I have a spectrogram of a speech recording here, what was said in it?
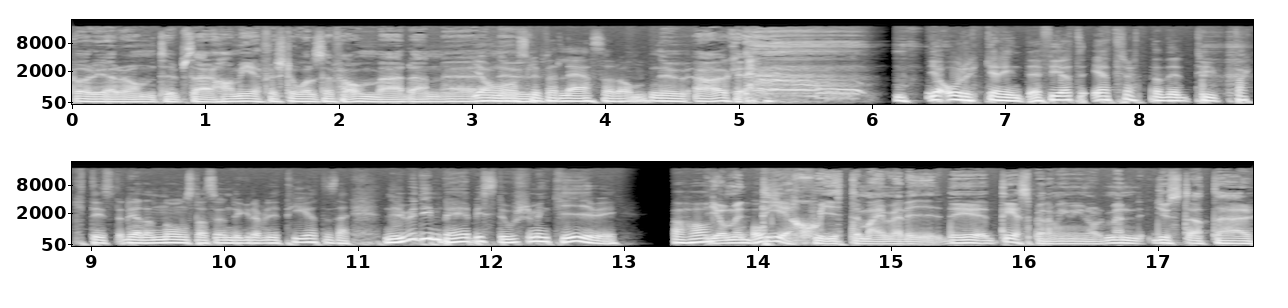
börjar de typ så här, ha mer förståelse för omvärlden. Eh, jag har nu, slutat läsa dem. Nu, ja, okej. Jag orkar inte, för jag, jag tröttnade typ faktiskt redan någonstans under graviditeten. Så här, nu är din bebis stor som en kiwi. Jaha. Jo, men och- det skiter man väl i. Det, det spelar ingen roll. Men just att det här,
